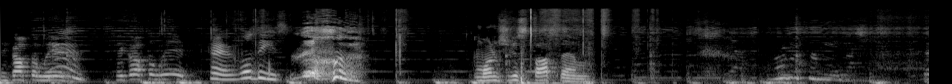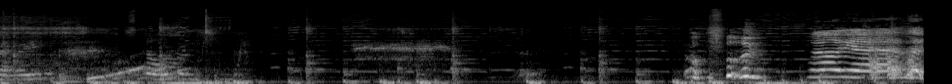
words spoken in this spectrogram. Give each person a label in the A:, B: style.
A: Take off the lid.
B: Mm.
A: Take off the lid.
B: Okay, hold these.
A: Why don't you just stop them?
B: Well, yeah.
